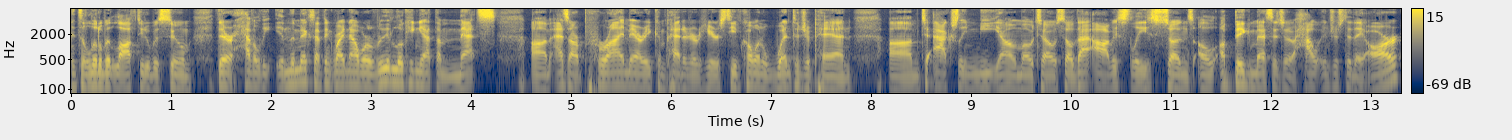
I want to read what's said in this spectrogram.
it's a little bit lofty to assume they're heavily in the mix. I think right now we're really looking at the Mets um, as our primary competitor here. Steve Cohen went to Japan um, to actually meet Yamamoto, so that obviously sends a, a, big message of how interested they are.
